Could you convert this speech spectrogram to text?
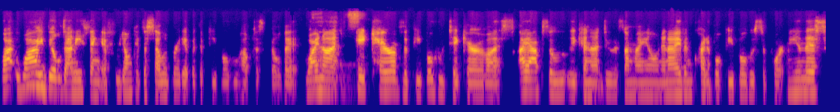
Why, why mm-hmm. build anything if we don't get to celebrate it with the people who helped us build it? Why not take care of the people who take care of us? I absolutely cannot do this on my own. And I have incredible people who support me in this.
